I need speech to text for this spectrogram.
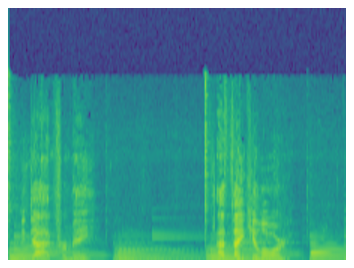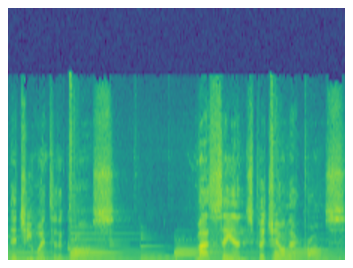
who died for me. I thank you, Lord, that you went to the cross. My sins put you on that cross.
